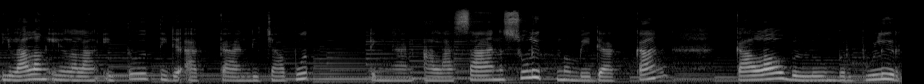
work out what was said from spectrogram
ilalang-ilalang itu tidak akan dicabut dengan alasan sulit membedakan kalau belum berbulir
